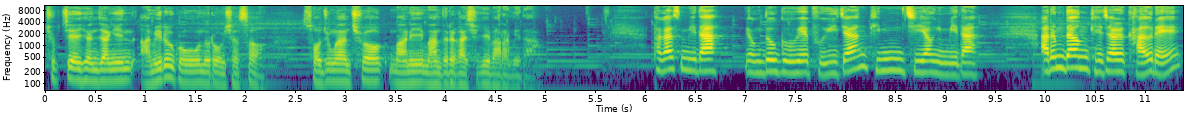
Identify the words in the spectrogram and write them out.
축제 현장인 아미르 공원으로 오셔서 소중한 추억 많이 만들어 가시기 바랍니다. 반갑습니다. 영도구의 부의장 김지영입니다. 아름다운 계절 가을에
